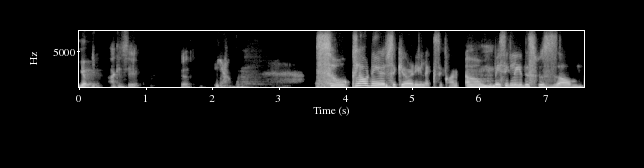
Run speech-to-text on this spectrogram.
Yep. I can see it. Yeah. So cloud native security lexicon. Um, basically, this was um,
